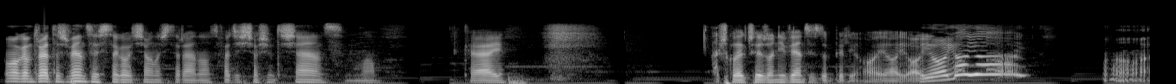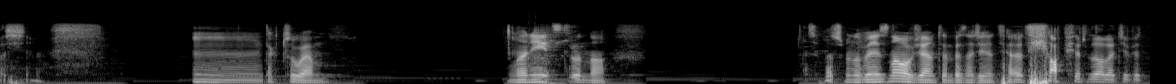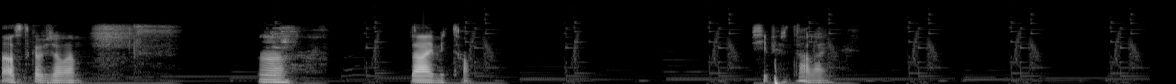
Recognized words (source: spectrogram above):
No, Mogłem trochę też więcej z tego wyciągnąć terenu. 28 tysięcy, no. Okej. Aczkolwiek czuję, że oni więcej zdobyli. Oj, oj, oj, oj, oj, oj. No właśnie. Mm, tak czułem. No nic, trudno. Zobaczmy, no bo nie znowu wziąłem ten beznadziejny teren. Ja pierdolę, dziewiętnastka wziąłem. Ech. Daj mi to. Si pierdalaj.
